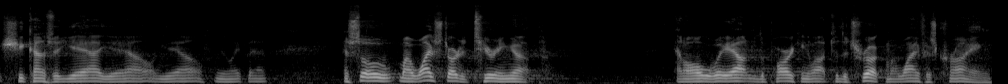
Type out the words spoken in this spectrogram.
she kind of said, Yeah, yeah, yeah, something like that. And so my wife started tearing up. And all the way out into the parking lot to the truck, my wife is crying.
